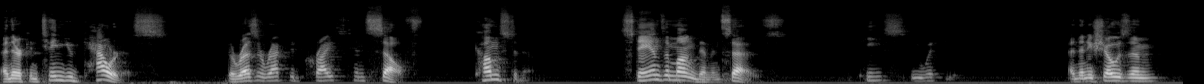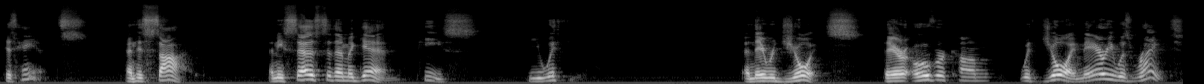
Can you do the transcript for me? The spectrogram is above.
and their continued cowardice, the resurrected Christ himself comes to them, stands among them, and says, Peace be with you. And then he shows them his hands and his side. And he says to them again, Peace be with you and they rejoice. They are overcome with joy. Mary was right.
